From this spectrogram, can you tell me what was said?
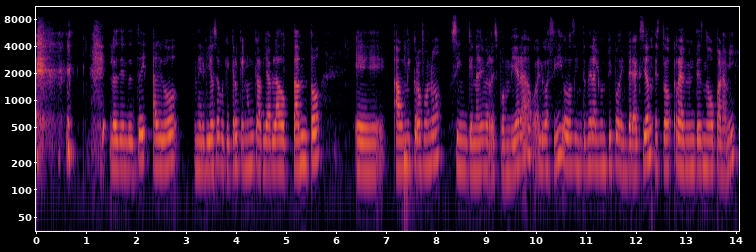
Lo siento, estoy algo nerviosa porque creo que nunca había hablado tanto eh, a un micrófono sin que nadie me respondiera o algo así, o sin tener algún tipo de interacción. Esto realmente es nuevo para mí,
